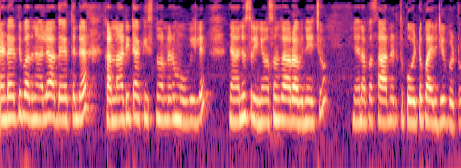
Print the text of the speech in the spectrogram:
രണ്ടായിരത്തി പതിനാല് അദ്ദേഹത്തിന്റെ കണ്ണാടി ടാക്കീസ് എന്ന് പറഞ്ഞൊരു മൂവിയിൽ ഞാനും ശ്രീനിവാസൻ സാർ അഭിനയിച്ചു. ഞാനപ്പോൾ സാറിന്റെ അടുത്ത് പോയിട്ട് പരിചയപ്പെട്ടു.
